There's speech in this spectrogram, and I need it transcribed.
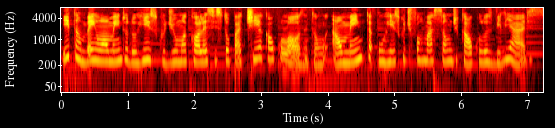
e também um aumento do risco de uma colecistopatia calculosa. Então, aumenta o risco de formação de cálculos biliares.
